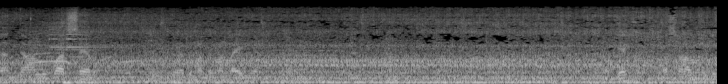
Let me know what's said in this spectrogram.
dan jangan lupa share ke teman-teman lainnya Oke, wassalamualaikum.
